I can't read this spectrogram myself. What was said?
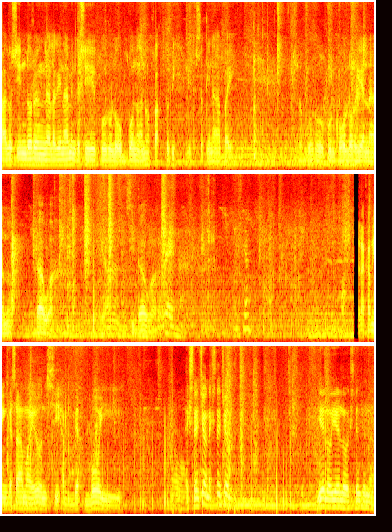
halos indoor yung lalagay namin kasi puro loob po ng ano, factory dito sa Tinapay. So puro full color yan na ano, dawa. Yan, si dawa. Tara kaming kasama yun, si Abet Boy. Extension, extension. Yellow, yellow, extension na.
